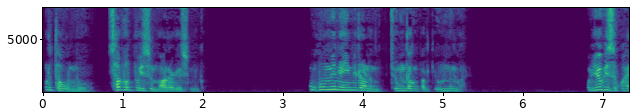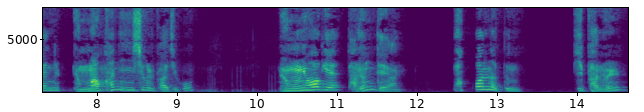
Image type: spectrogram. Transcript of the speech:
그렇다고 뭐 사법부에서 말하겠습니까? 국민의힘이라는 정당밖에 없는 거 아니에요. 그럼 여기서 과연 명확한 인식을 가지고 명료하게 다른 대안, 확고한 어떤 비판을,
